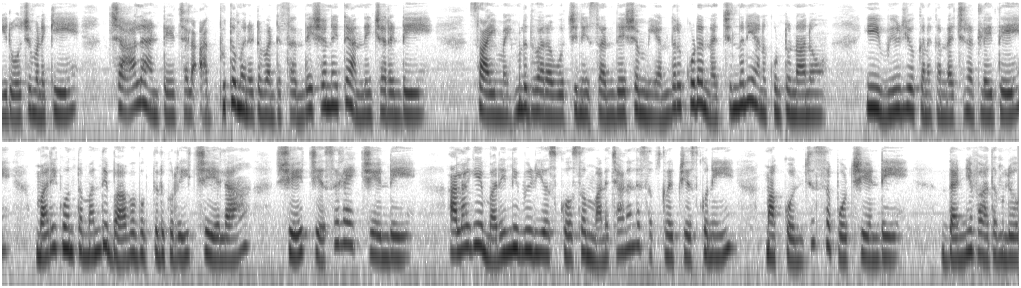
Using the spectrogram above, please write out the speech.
ఈరోజు మనకి చాలా అంటే చాలా అద్భుతమైనటువంటి సందేశాన్ని అయితే అందించారండి. సాయి మహిమల ద్వారా వచ్చిన ఈ సందేశం మీ అందరూ కూడా నచ్చిందని అనుకుంటున్నాను. ఈ వీడియో కనుక నచ్చినట్లయితే మరికొంతమంది బాబా భక్తులకు రీచ్ చేయేలా షేర్ చేసి లైక్ చేయండి. అలాగే మరిన్ని వీడియోస్ కోసం మన ఛానల్ని సబ్స్క్రైబ్ చేసుకుని మాకు కొంచెం సపోర్ట్ చేయండి. ధన్యవాదములు.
